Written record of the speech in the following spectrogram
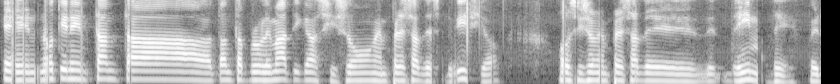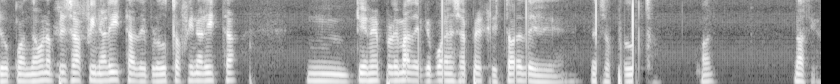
Eh, no tienen tanta, tanta problemática si son empresas de servicios o si son empresas de, de, pero cuando es una empresa finalista, de productos finalistas, Mm, tiene el problema de que pueden ser prescriptores de, esos productos. Gracias.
